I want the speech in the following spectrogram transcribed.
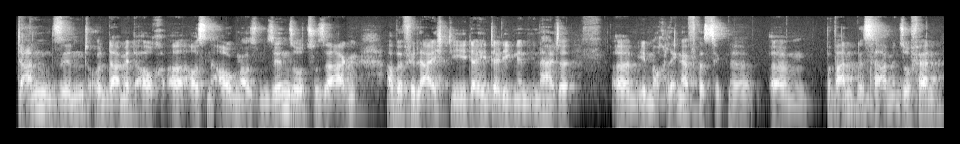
dann sind und damit auch äh, aus den Augen, aus dem Sinn sozusagen, aber vielleicht die dahinterliegenden Inhalte äh, eben auch längerfristig eine ähm, Bewandtnis haben. Insofern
